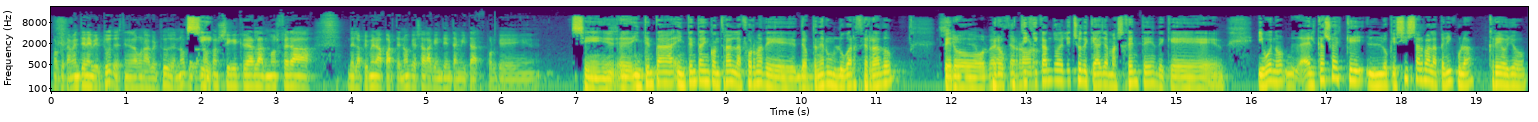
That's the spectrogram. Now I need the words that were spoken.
porque también tiene virtudes, tiene algunas virtudes, ¿no? Pero no consigue crear la atmósfera de la primera parte, ¿no? Que es a la que intenta imitar, porque... Sí, eh, intenta, intenta encontrar la forma de, obtener un lugar cerrado pero, pero justificando el hecho de que haya más gente, de que... Y bueno, el caso es que lo que sí salva la película, creo yo,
